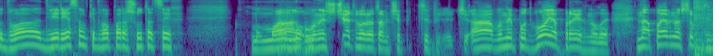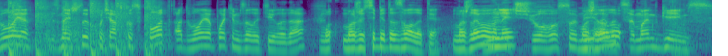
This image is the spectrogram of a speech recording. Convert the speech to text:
два, дві ресалки, два парашута цих. А, бо вони ж четверо там чи, чи, чи- А, вони по двоє пригнули. Напевно, щоб двоє знайшли спочатку спот, а двоє потім залетіли, да? м- можуть собі дозволити. Можливо, вони. Нічого собі, можливо- але це Games.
